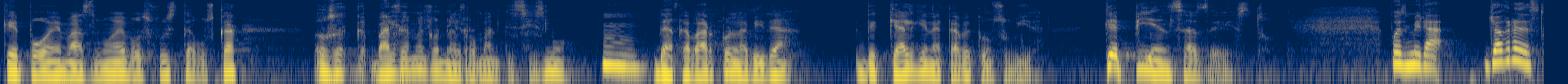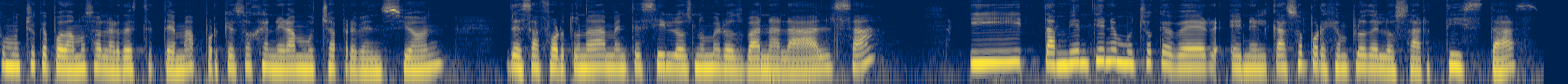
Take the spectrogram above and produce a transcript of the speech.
qué poemas nuevos fuiste a buscar. O sea, válgame con el romanticismo hmm. de acabar con la vida, de que alguien acabe con su vida. ¿Qué piensas de esto? Pues mira, yo agradezco mucho que podamos hablar de este tema porque eso genera mucha prevención Desafortunadamente sí los números van a la alza y también tiene mucho que ver en el caso, por ejemplo, de los artistas,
